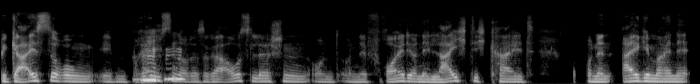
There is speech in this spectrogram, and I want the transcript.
Begeisterung eben bremsen Mhm. oder sogar auslöschen und, und eine Freude und eine Leichtigkeit und eine allgemeine,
